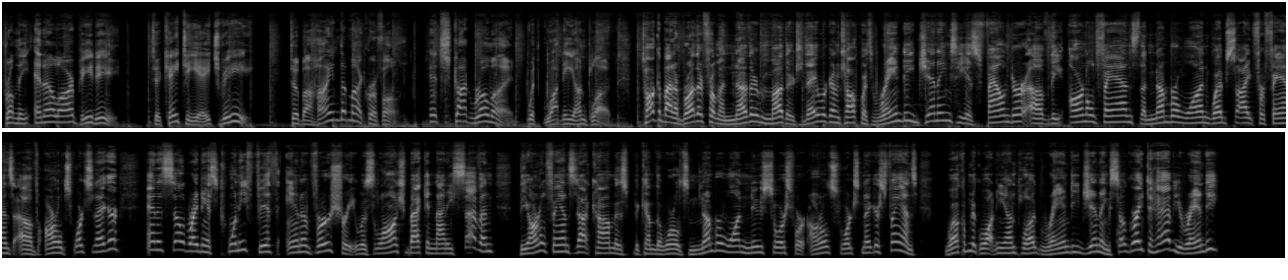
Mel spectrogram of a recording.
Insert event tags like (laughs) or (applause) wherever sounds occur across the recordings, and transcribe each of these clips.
From the NLRPD to KTHV to behind the microphone, it's Scott Romine with Gwatney Unplugged. Talk about a brother from another mother. Today we're going to talk with Randy Jennings. He is founder of the Arnold Fans, the number one website for fans of Arnold Schwarzenegger, and it's celebrating its 25th anniversary. It was launched back in 97. The ArnoldFans.com has become the world's number one news source for Arnold Schwarzenegger's fans. Welcome to Gwatney Unplugged, Randy Jennings. So great to have you, Randy.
